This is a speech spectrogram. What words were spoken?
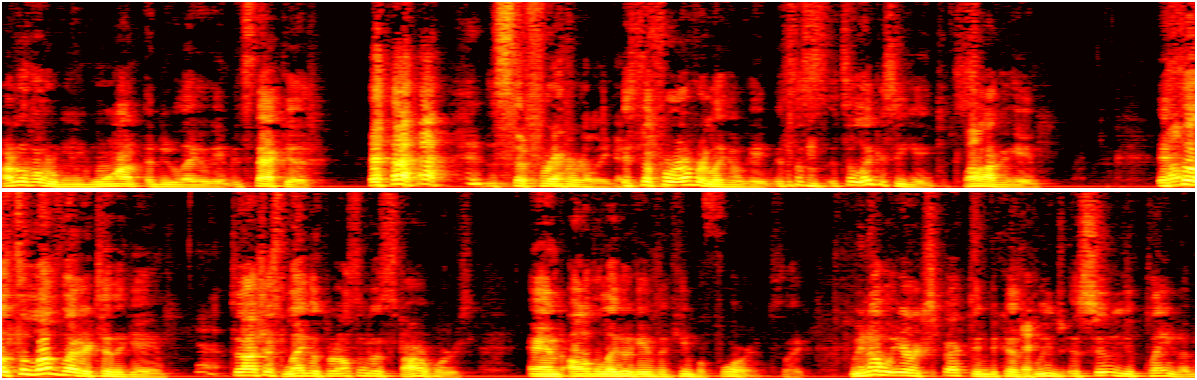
I don't know if I would want a new Lego game. It's that good. it's the forever Lego. It's the forever Lego game. It's a it's a legacy game. It's a Well- saga game. It's well- the, it's a love letter to the game. Yeah. To not just Legos, but also to Star Wars and all the Lego games that came before it. It's like we know what you're expecting because we assume you've played them.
